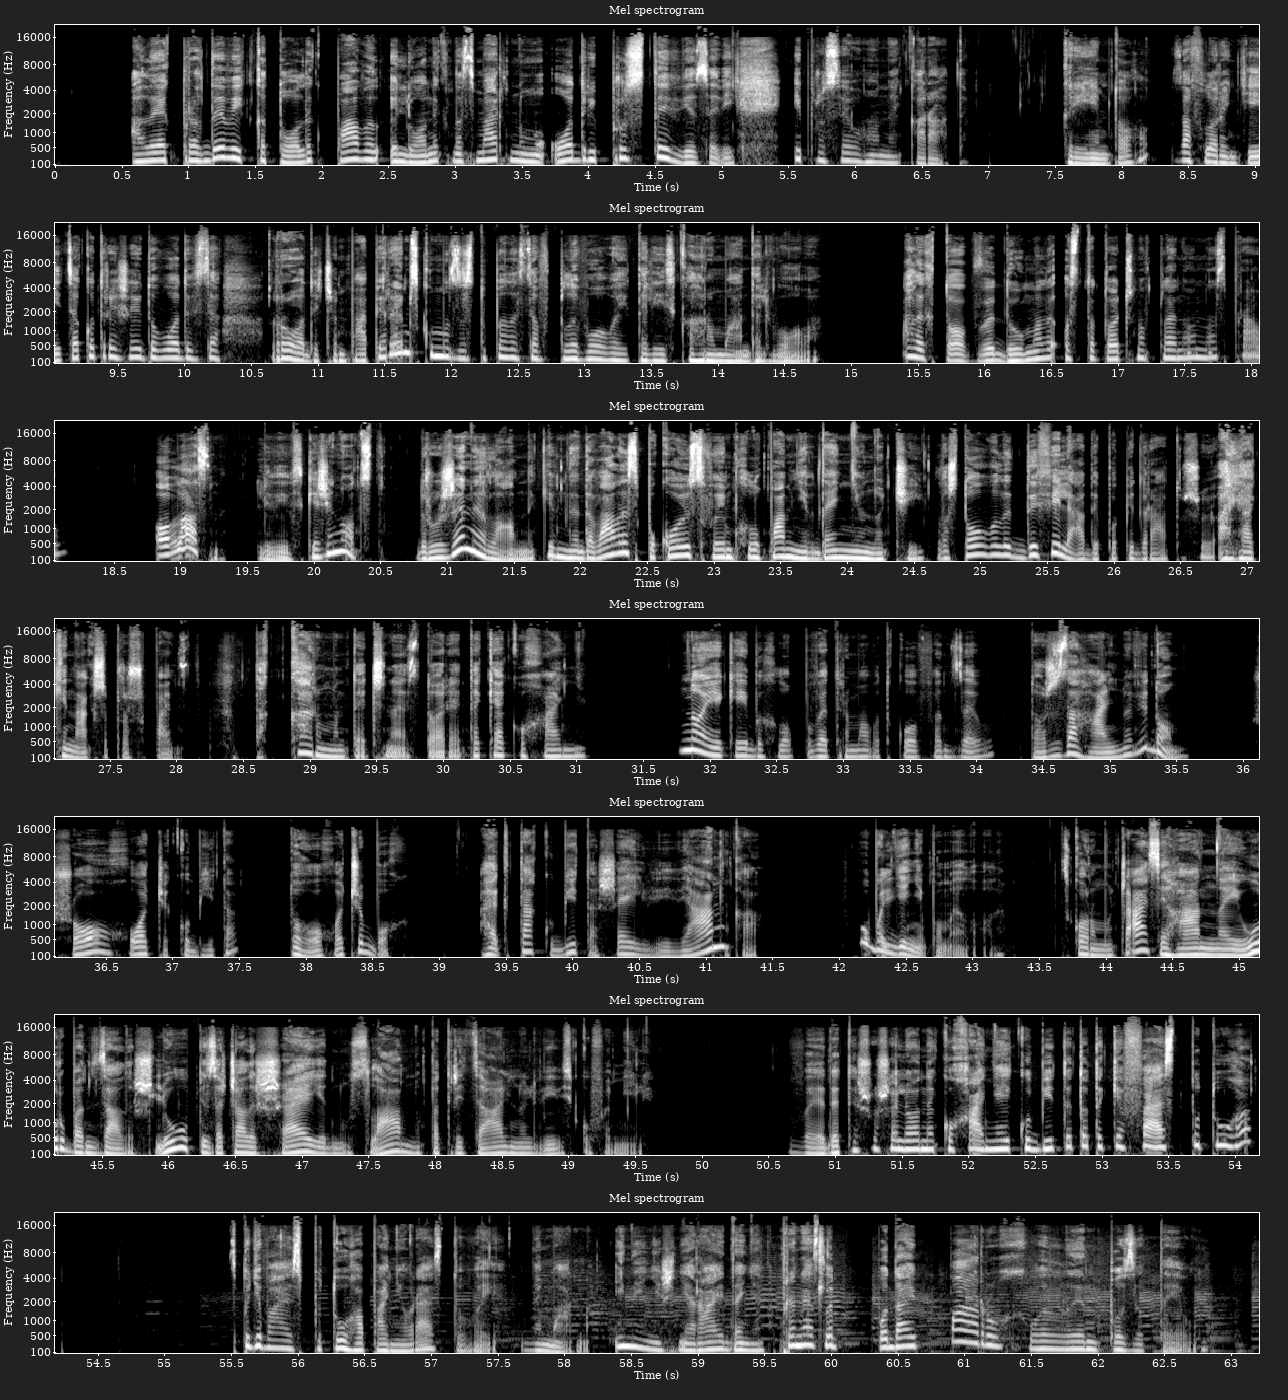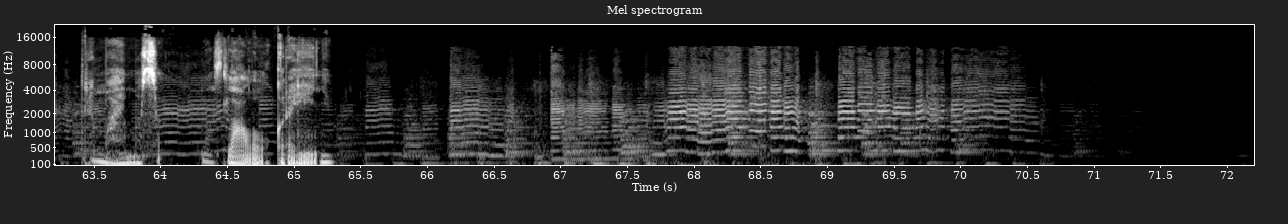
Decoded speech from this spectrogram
Але як правдивий католик, Павел Ельоник на смертному одрі простив візаві і просив його не карати. Крім того, за флорентійця, котрий ще й доводився родичем папі римському, заступилася впливова італійська громада Львова. Але хто б ви думали, остаточно вплинув на справу? О, власне, львівське жіноцтво. Дружини лавників не давали спокою своїм хлопам ні вдень, ні вночі, влаштовували дефіляди попід ратушою, а як інакше, прошу панства. Така романтична історія, таке кохання. Ну, який би хлоп витримав таку офензиву, тож загально відомо, що хоче кобіта, того хоче Бог. А як та кобіта ще й львів'янка, у Бальдіні помилували. Скорому часі Ганна і Урбан взяли шлюб і зачали ще одну славну патріціальну львівську фамілію. Видите, що шальоне кохання і кубіти то таке фест потуга? Сподіваюсь, потуга пані Орестової не марна. І нинішні райдання принесли подай пару хвилин позитиву. Тримаймося на славу Україні!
